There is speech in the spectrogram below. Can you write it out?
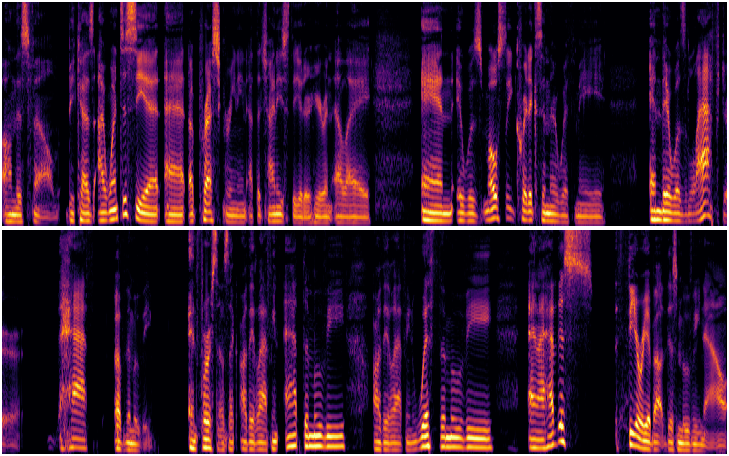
on this film because I went to see it at a press screening at the Chinese Theater here in LA. And it was mostly critics in there with me. And there was laughter half of the movie. And first I was like, are they laughing at the movie? Are they laughing with the movie? And I have this theory about this movie now.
